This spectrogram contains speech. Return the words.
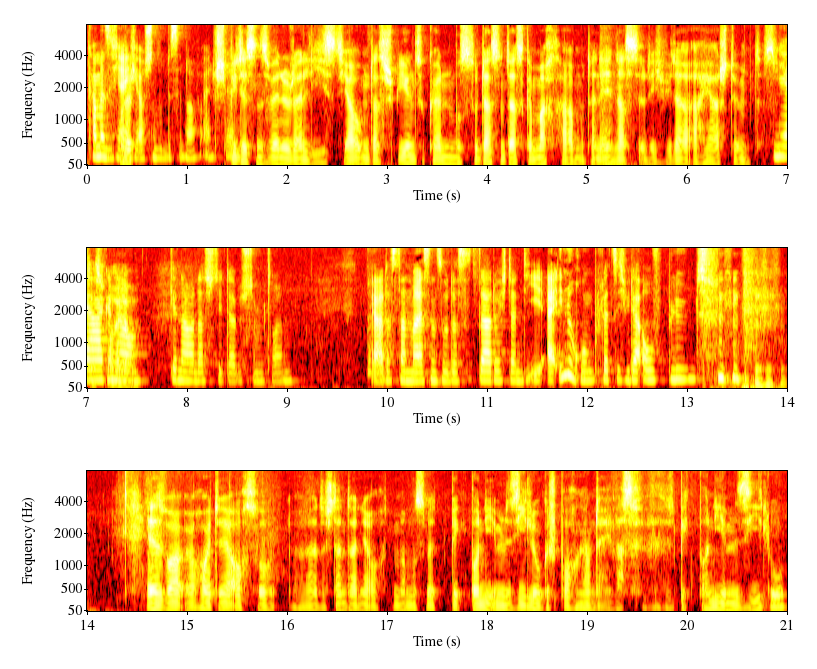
kann man sich Oder eigentlich auch schon so ein bisschen drauf einstellen. Spätestens, wenn du dann liest, ja, um das spielen zu können, musst du das und das gemacht haben und dann erinnerst du dich wieder, ach ja, stimmt. Das, Ja, das genau. ja. Genau, das steht da bestimmt dran. Ja, das ist dann meistens so, dass dadurch dann die Erinnerung plötzlich wieder aufblüht. Ja, das war heute ja auch so. Äh, Da stand dann ja auch, man muss mit Big Bonnie im Silo gesprochen haben. Da, was für Big Bonnie im Silo?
